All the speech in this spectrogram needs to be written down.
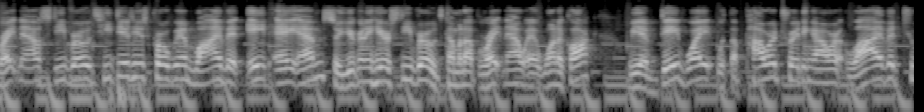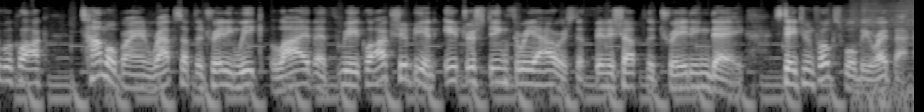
right now. Steve Rhodes, he did his program live at 8 a.m. So you're going to hear Steve Rhodes coming up right now at 1 o'clock. We have Dave White with the Power Trading Hour live at 2 o'clock. Tom O'Brien wraps up the trading week live at 3 o'clock. Should be an interesting three hours to finish up the trading day. Stay tuned, folks. We'll be right back.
